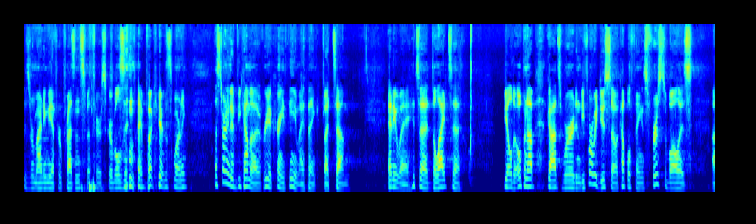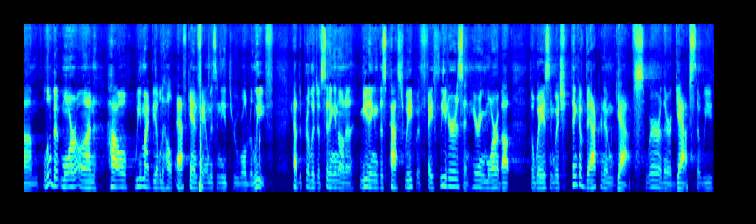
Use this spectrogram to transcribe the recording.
is reminding me of her presence with her scribbles in my book here this morning. That's starting to become a reoccurring theme, I think. But um, anyway, it's a delight to be able to open up God's Word. And before we do so, a couple things. First of all, is um, a little bit more on how we might be able to help Afghan families in need through World Relief. Had the privilege of sitting in on a meeting this past week with faith leaders and hearing more about the ways in which, think of the acronym GAPS. Where are there gaps that we,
